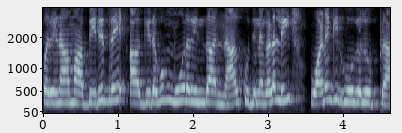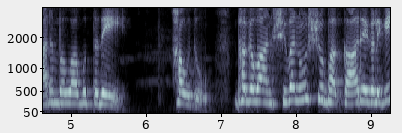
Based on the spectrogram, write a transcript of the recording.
ಪರಿಣಾಮ ಬೀರಿದ್ರೆ ಆ ಗಿಡವು ಮೂರರಿಂದ ನಾಲ್ಕು ದಿನಗಳಲ್ಲಿ ಒಣಗಿ ಹೋಗಲು ಪ್ರಾರಂಭವಾಗುತ್ತದೆ. ಹೌದು. ಭಗವಾನ್ ಶಿವನು ಶುಭ ಕಾರ್ಯಗಳಿಗೆ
